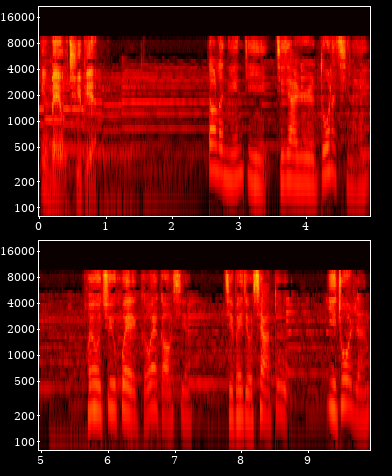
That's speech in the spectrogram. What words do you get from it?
并没有区别。到了年底，节假日多了起来，朋友聚会格外高兴，几杯酒下肚，一桌人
